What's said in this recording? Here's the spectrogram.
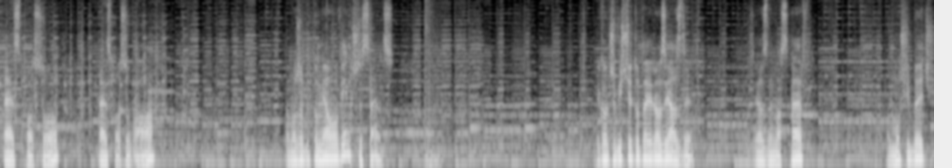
w ten sposób, w ten sposób, o, to może by to miało większy sens. Tylko oczywiście tutaj rozjazdy. Rozjazdy must have. To musi być.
